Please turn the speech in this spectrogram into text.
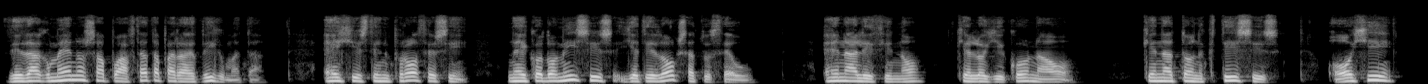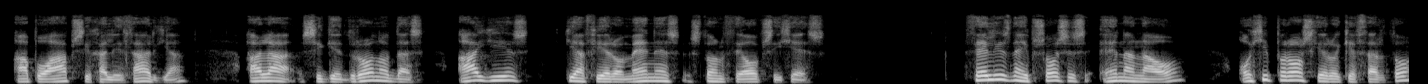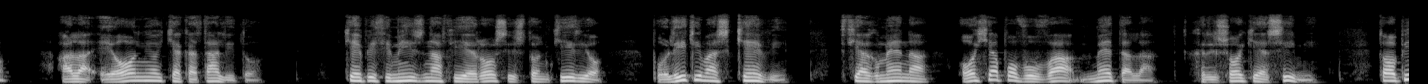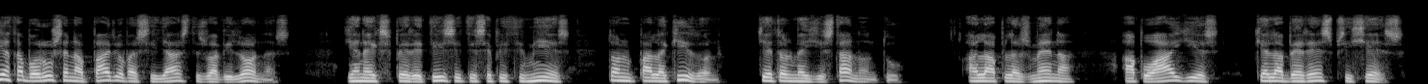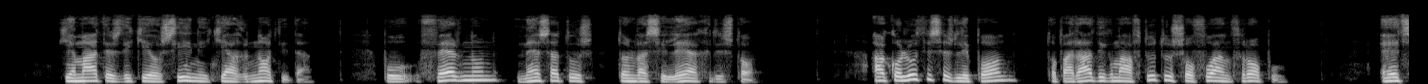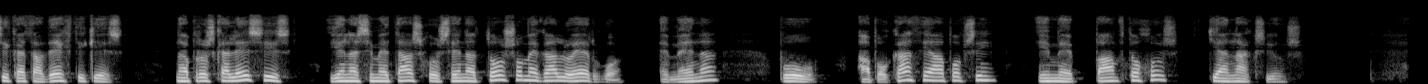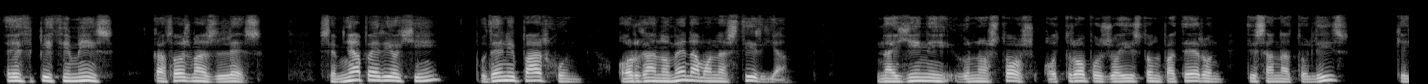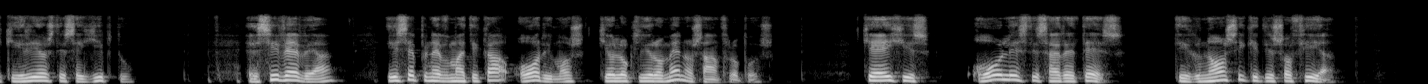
διδαγμένος από αυτά τα παραδείγματα, έχεις την πρόθεση να οικοδομήσεις για τη δόξα του Θεού ένα αληθινό και λογικό ναό και να τον κτίσεις όχι από άψυχα λιθάρια, αλλά συγκεντρώνοντας άγιες και αφιερωμένες στον Θεό ψυχές. Θέλεις να υψώσεις ένα ναό, όχι πρόσχερο και φθαρτό, αλλά αιώνιο και ακατάλητο και επιθυμείς να αφιερώσεις τον Κύριο πολύτιμα σκεύη, φτιαγμένα όχι από βουβά μέταλλα, χρυσό και ασίμι, τα οποία θα μπορούσε να πάρει ο βασιλιάς της Βαβυλώνας για να εξυπηρετήσει τις επιθυμίες των παλακίδων και των μεγιστάνων του, αλλά απλασμένα από άγιες και λαμπερές ψυχές, γεμάτες δικαιοσύνη και αγνότητα, που φέρνουν μέσα τους τον Βασιλέα Χριστό. Ακολούθησες λοιπόν το παράδειγμα αυτού του σοφού ανθρώπου. Έτσι καταδέχτηκες να προσκαλέσεις για να συμμετάσχω σε ένα τόσο μεγάλο έργο, εμένα που από κάθε άποψη είμαι πάμφτωχος και ανάξιος. Επιθυμείς, καθώς μας λες, σε μια περιοχή που δεν υπάρχουν οργανωμένα μοναστήρια, να γίνει γνωστός ο τρόπος ζωής των πατέρων της Ανατολής και κυρίως της Αιγύπτου. Εσύ βέβαια είσαι πνευματικά όριμος και ολοκληρωμένος άνθρωπος και έχεις όλες τις αρετές, τη γνώση και τη σοφία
